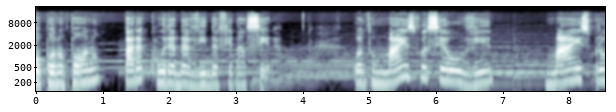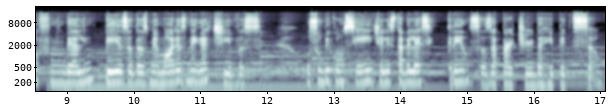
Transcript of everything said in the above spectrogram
Oponopono para a cura da vida financeira. Quanto mais você ouvir, mais profunda é a limpeza das memórias negativas. O subconsciente ele estabelece crenças a partir da repetição.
